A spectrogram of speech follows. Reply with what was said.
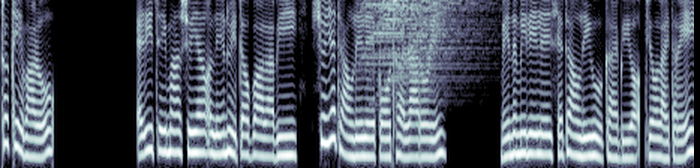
ထွက်ခဲ့ပါတော့ အဲ့ဒီချိန်မှာရွှေရောင်အလင်းတွေတောက်ပါလာပြီးရွှေရတောင်လေးလည်းပေါ်ထွက်လာတော့တယ်မင်းသမီးလေးလည်းရတောင်လေးကိုကြိုက်ပြီးတော့ပြောလိုက်တဲ့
